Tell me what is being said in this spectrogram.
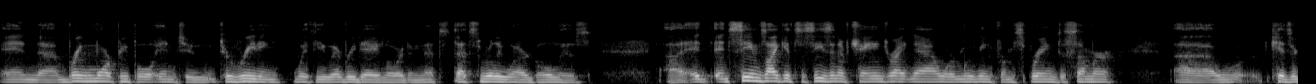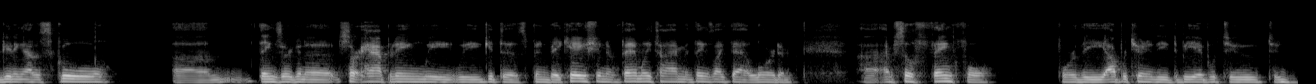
and uh, bring more people into to reading with you every day, Lord. And that's that's really what our goal is. Uh, it it seems like it's a season of change right now. We're moving from spring to summer, uh, kids are getting out of school. Um, things are going to start happening. We we get to spend vacation and family time and things like that, Lord. And uh, I'm so thankful for the opportunity to be able to to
